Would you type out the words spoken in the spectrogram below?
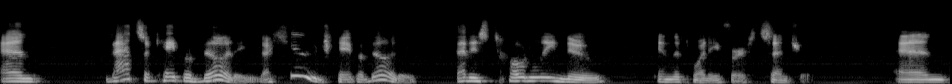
And that's a capability, a huge capability that is totally new in the 21st century. And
